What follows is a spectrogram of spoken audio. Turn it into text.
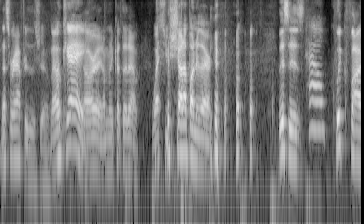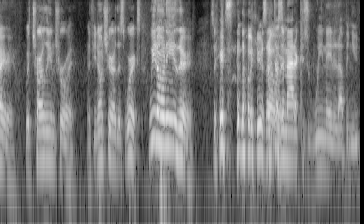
That's for after the show. Okay. All right, I'm gonna cut that out. Wes, you shut up under there. this is How? quick fire with Charlie and Troy. And if you don't sure how this works, we don't either. So here's no here's how It doesn't works. matter because we made it up and you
